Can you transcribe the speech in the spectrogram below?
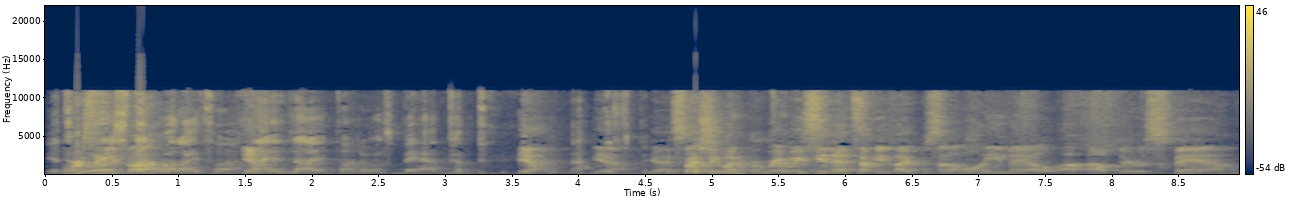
It's Worse worse, than than, what I thought. Yeah. I, I thought it was bad, but Yeah, yeah, yeah. Especially when, when we see that 75% of all email uh, out there is spam.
